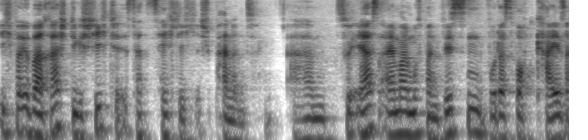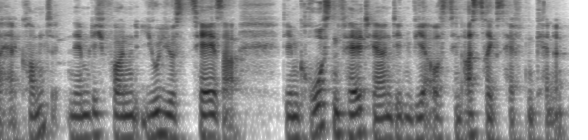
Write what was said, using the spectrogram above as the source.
Ich war überrascht, die Geschichte ist tatsächlich spannend. Ähm, zuerst einmal muss man wissen, wo das Wort Kaiser herkommt, nämlich von Julius Caesar, dem großen Feldherrn, den wir aus den Asterix-Heften kennen.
